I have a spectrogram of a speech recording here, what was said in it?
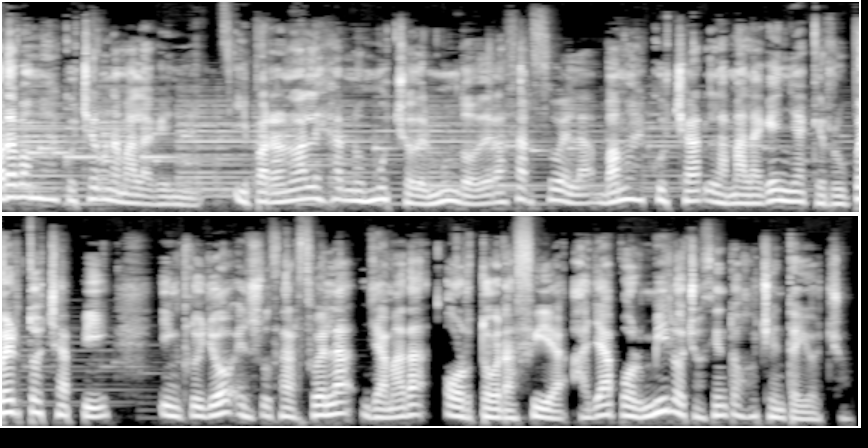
Ahora vamos a escuchar una malagueña, y para no alejarnos mucho del mundo de la zarzuela, vamos a escuchar la malagueña que Ruperto Chapí incluyó en su zarzuela llamada Ortografía, allá por 1888.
